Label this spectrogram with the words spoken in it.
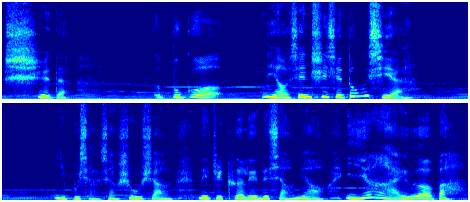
是的，不过你要先吃些东西啊。你不想像树上那只可怜的小鸟一样挨饿吧？”“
